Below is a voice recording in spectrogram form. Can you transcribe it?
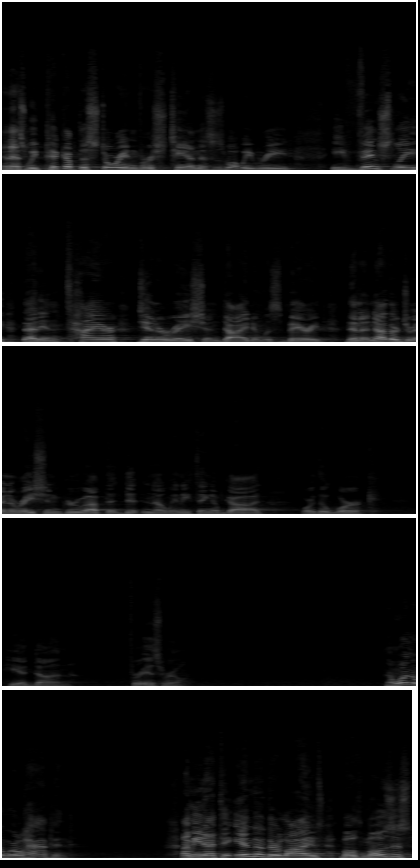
And as we pick up the story in verse 10, this is what we read. Eventually, that entire generation died and was buried. Then another generation grew up that didn't know anything of God or the work he had done for Israel. Now, what in the world happened? I mean, at the end of their lives, both Moses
